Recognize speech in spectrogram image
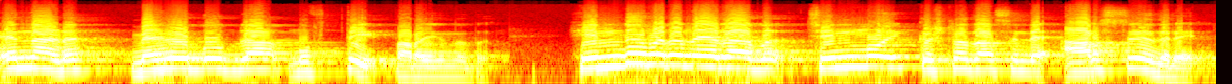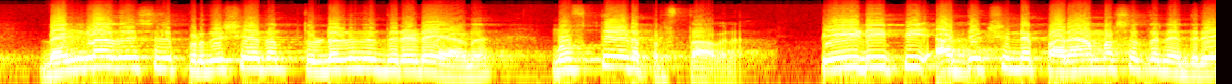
എന്നാണ് മെഹബൂബ മുഫ്തി പറയുന്നത്. ഹിന്ദു മത നേതാവ് ചിന്മോയ് കൃഷ്ണദാസിന്റെ അറസ്റ്റിനെതിരെ ബംഗ്ലാദേശിൽ പ്രതിഷേധം തുടരുന്നതിനിടെയാണ് മുഫ്തിയുടെ പ്രസ്താവന. പി ഡി പി അധ്യക്ഷന്റെ പരാമർശത്തിനെതിരെ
